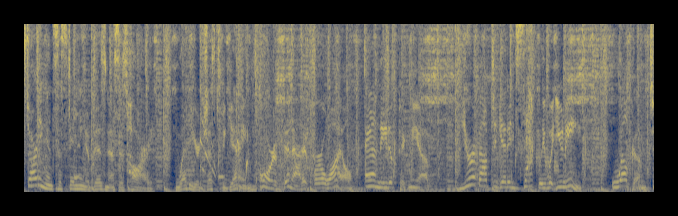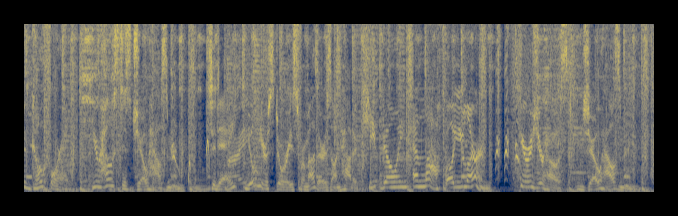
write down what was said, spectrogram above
Starting and sustaining a business is hard, whether you're just beginning or have been at it for a while and need a pick me up. You're about to get exactly what you need. Welcome to Go For It. Your host is Joe Hausman. Today, you'll hear stories from others on how to keep going and laugh while you learn. Here is your host, Joe Hausman.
